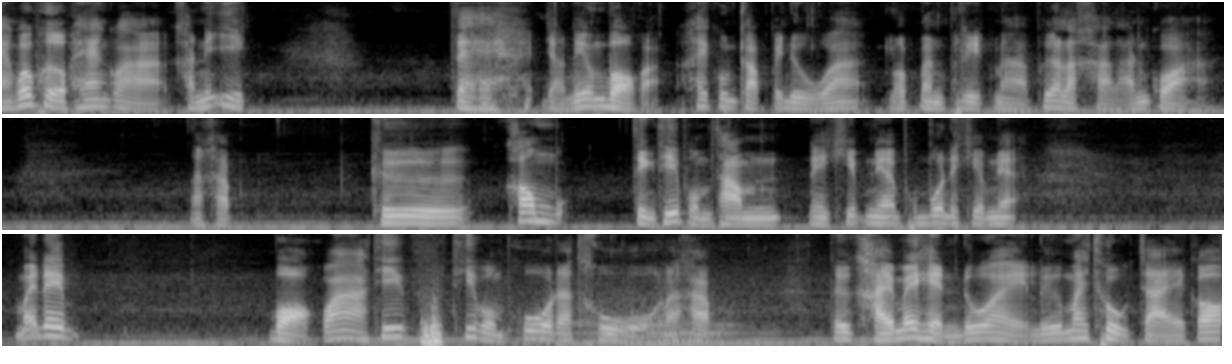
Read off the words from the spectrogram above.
งเพื่อเผื่อแพงกว่าคันนี้อีก แต่อย่างที่ผมบอกอะให้คุณกลับไปดูว่ารถมันผลิตมาเพื่อราคาล้านกว่านะครับ คือข้อสิ่งที่ผมทำในคลิปเนี้ยผมพูดในคลิปเนี้ยไม่ได้บอกว่าที่ที่ผมพูดอะถูกนะครับคือใครไม่เห็นด้วยหรือไม่ถูกใจก็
